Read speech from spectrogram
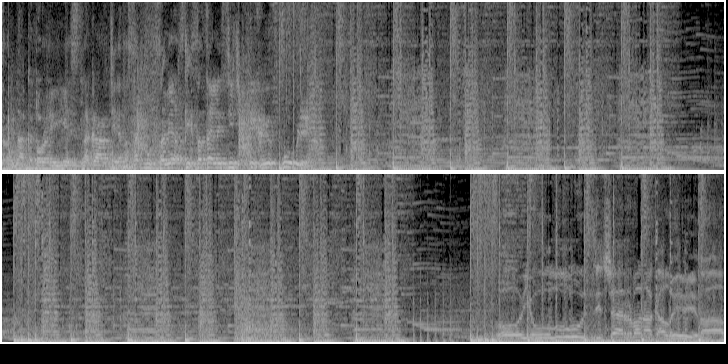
Страна, которая есть на карте, это Союз Советских Социалистических Республик. Ой, у червона калина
